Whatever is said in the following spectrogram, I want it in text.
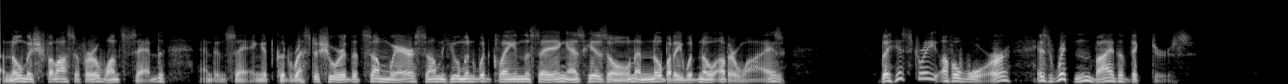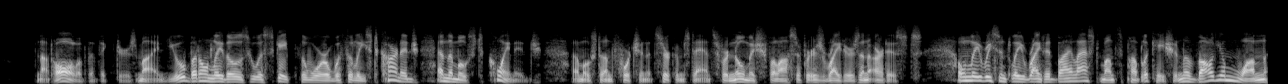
A gnomish philosopher once said, and in saying it could rest assured that somewhere some human would claim the saying as his own and nobody would know otherwise, The history of a war is written by the victors. Not all of the victors, mind you, but only those who escaped the war with the least carnage and the most coinage, a most unfortunate circumstance for gnomish philosophers, writers, and artists, only recently righted by last month's publication of Volume 1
